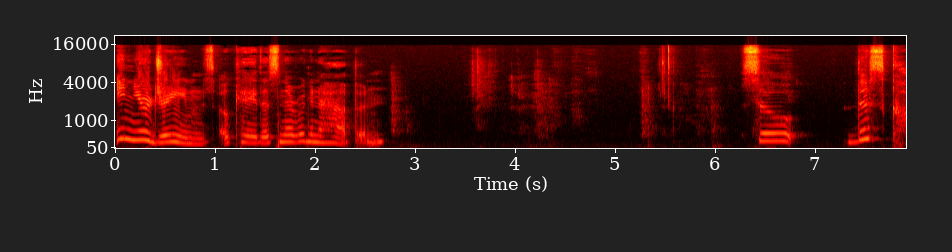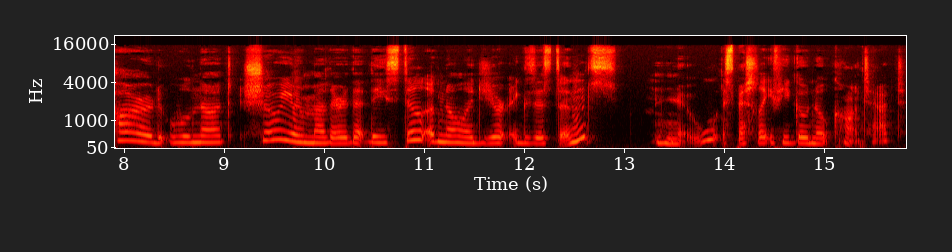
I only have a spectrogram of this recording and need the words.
in your dreams, okay? That's never gonna happen. So, this card will not show your mother that they still acknowledge your existence. No, especially if you go no contact.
